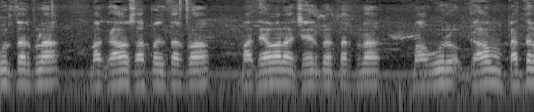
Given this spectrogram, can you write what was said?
ఊరు తరఫున మా గ్రామ సర్పంచ్ తరపున మా దేవాలయం చైర్మన్ తరపున మా ఊరు గ్రామం పెద్దల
